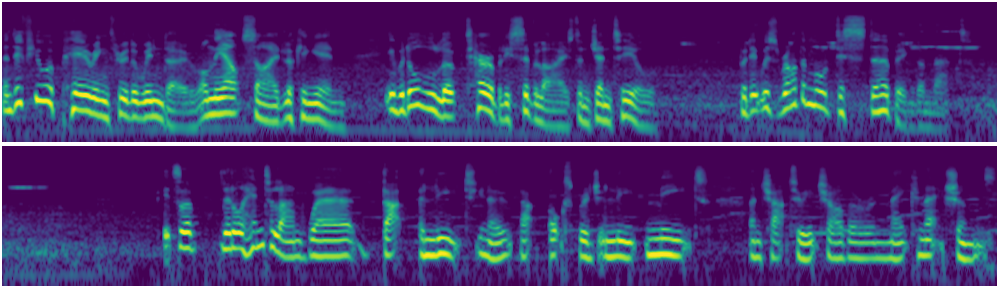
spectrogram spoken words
And if you were peering through the window, on the outside looking in, it would all look terribly civilized and genteel. But it was rather more disturbing than that. It's a little hinterland where that elite, you know, that Oxbridge elite meet and chat to each other and make connections.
